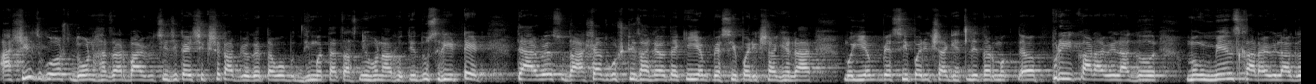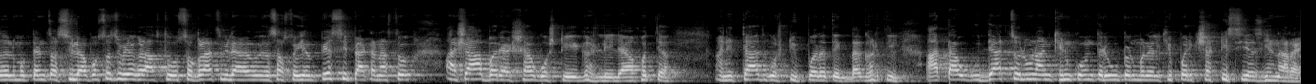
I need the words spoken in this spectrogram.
अशीच गोष्ट दोन हजार बावीसची जी काही शिक्षक अभियोग्यता व बुद्धिमत्ता चाचणी होणार होती दुसरी टेट. त्यावेळेस सुद्धा अशाच गोष्टी झाल्या होत्या की एम पी एस सी परीक्षा घेणार. मग एम पी एस सी परीक्षा घेतली तर मग प्री काढावी लागल मग मेन्स काढावी लागल मग त्यांचा सिलेबसच वेगळा असतो सगळाच सिलेबस असतो M P S C pattern असतो अशा बऱ्याचशा गोष्टी घडलेल्या होत्या. आणि त्याच गोष्टी परत एकदा घडतील. आता उद्या चलून आणखीन कोणतरी उठून म्हणेल की परीक्षा टी सी एस घेणार आहे.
